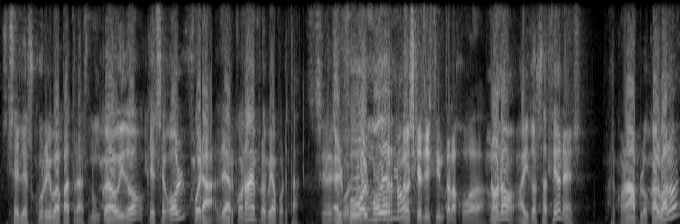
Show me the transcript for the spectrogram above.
se le escurre y va para atrás. Nunca he oído que ese gol fuera de Arconada en propia puerta. El fútbol moderno, No es que es distinta la jugada. no, no, hay dos acciones. Arconada bloca el balón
